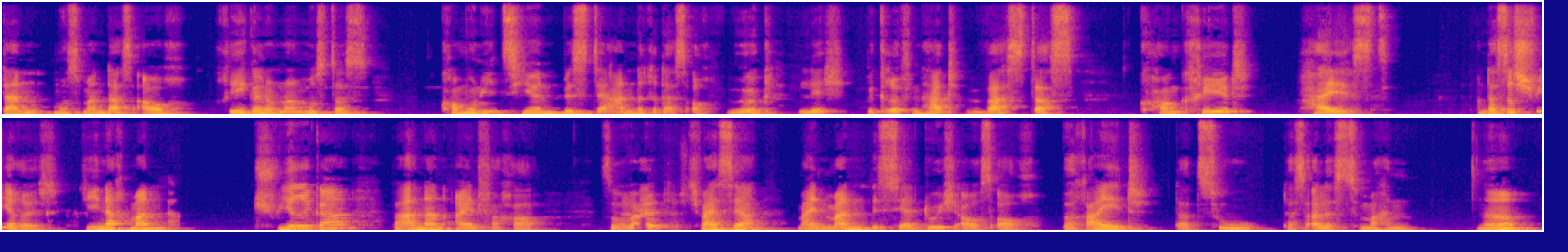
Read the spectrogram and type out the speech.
dann muss man das auch regeln und man muss das kommunizieren, bis der andere das auch wirklich begriffen hat, was das konkret heißt. Und das ist schwierig. Je nach Mann schwieriger, bei anderen einfacher. So, weil ich weiß ja, mein Mann ist ja durchaus auch bereit dazu, das alles zu machen. Ne?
